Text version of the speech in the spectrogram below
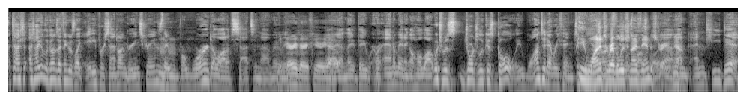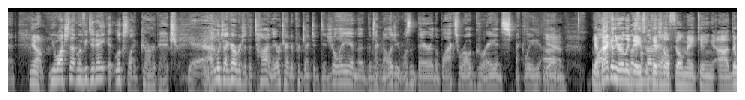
Attack, Attack of the Clones, I think it was like eighty percent on green screens. There weren't a lot of sets in that movie. Mm-hmm. very very few yeah Uh, and they, they were animating a whole lot, which was George Lucas' goal. He wanted everything to He wanted to revolutionize the industry, yeah. and and he did. Yeah. You watch that movie today, it looks like garbage. Yeah. it looked like garbage at the time. They were trying to project it digitally, and the, Mm-hmm. the technology wasn't there. The blacks were all gray and speckly. Um, yeah, but- back in the early days of digital yeah. filmmaking, uh, there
